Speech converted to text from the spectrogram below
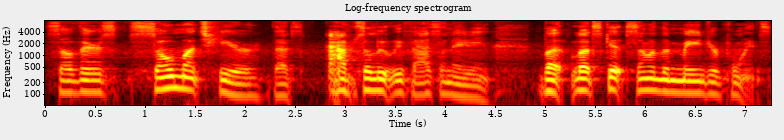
So there's so much here that's absolutely fascinating. But let's get some of the major points.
